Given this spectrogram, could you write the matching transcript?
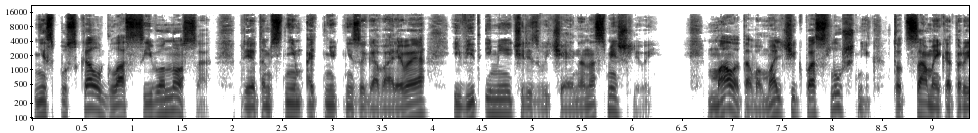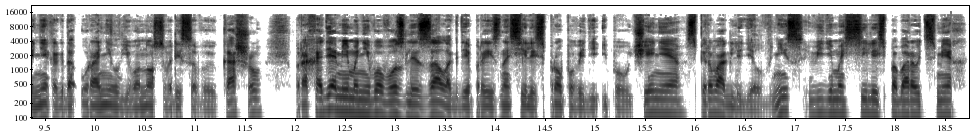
не спускал глаз с его носа, при этом с ним отнюдь не заговаривая и вид имея чрезвычайно насмешливый. Мало того, мальчик-послушник, тот самый, который некогда уронил его нос в рисовую кашу, проходя мимо него возле зала, где произносились проповеди и поучения, сперва глядел вниз, видимо, сились побороть смех,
